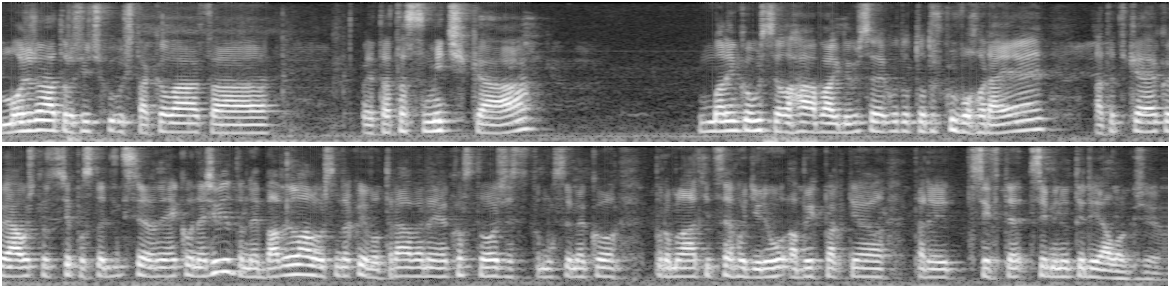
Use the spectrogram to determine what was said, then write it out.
možná trošičku už taková ta, ta, ta smyčka malinko už selhává, kdy už se jako to, to trošku ohraje, a teďka jako já už prostě poslední tři dny, jako ne, že mě to nebavilo, ale už jsem takový otrávený jako z toho, že to musím jako promlátit se hodinu, abych pak měl tady tři, vte, tři minuty dialog, že jo.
